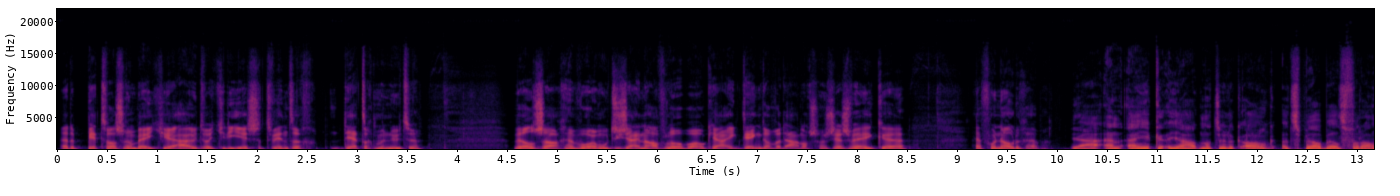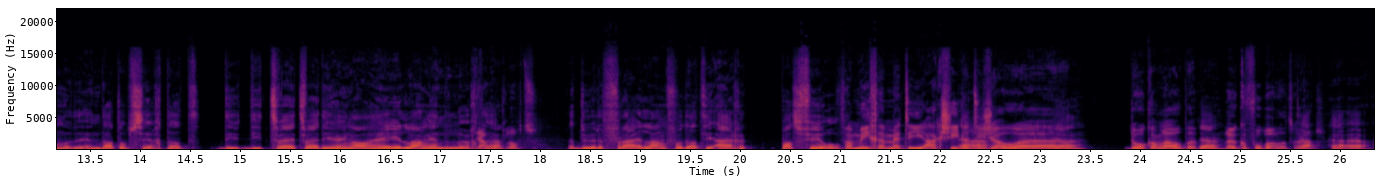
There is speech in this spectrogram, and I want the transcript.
Hè, de pit was er een beetje uit, wat je die eerste 20, 30 minuten wel zag. En Wormoed die zijn na afloop ook. Ja, ik denk dat we daar nog zo'n zes weken hè, voor nodig hebben. Ja, en, en je, je had natuurlijk ook het spelbeeld veranderde in dat opzicht. Dat die die 2-2 die hing al heel lang in de lucht. Ja, hè? klopt. Het duurde vrij lang voordat hij eigenlijk pas viel. Van Miegen met die actie, dat hij zo eh, ja, door kan lopen. ja, Leuke voetballer ja, trouwens. ja, ja.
